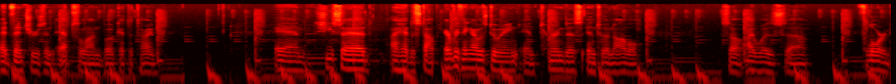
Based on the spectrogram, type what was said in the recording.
Adventures in Epsilon book at the time and she said I had to stop everything I was doing and turn this into a novel. So I was uh, floored,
